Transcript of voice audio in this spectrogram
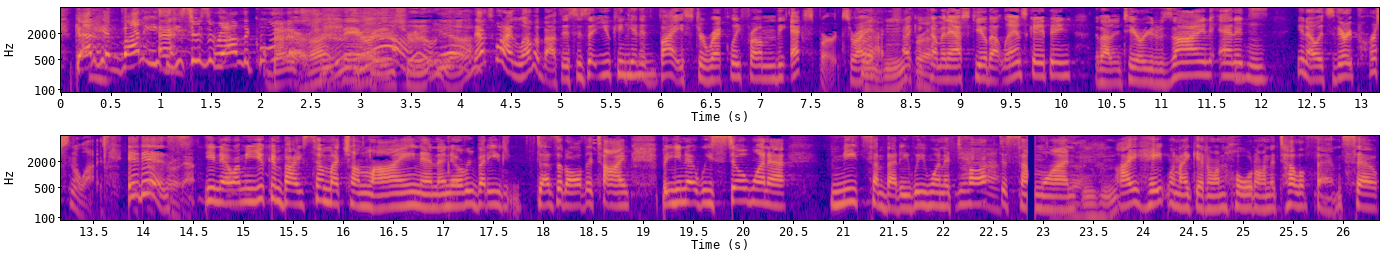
Got to have bunnies. Easter's around the corner. That's true. Very true. Yeah. That's what I love about this is that you can get mm-hmm. advice directly from the experts, right? Correct. I can come and ask you about landscaping, about interior design, and it's mm-hmm. You know it's very personalized. It is. You know, I mean, you can buy so much online, and I know everybody does it all the time, but you know, we still want to meet somebody. We want to talk Yeah. to someone. Mm-hmm. I hate when I get on hold on a telephone. So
